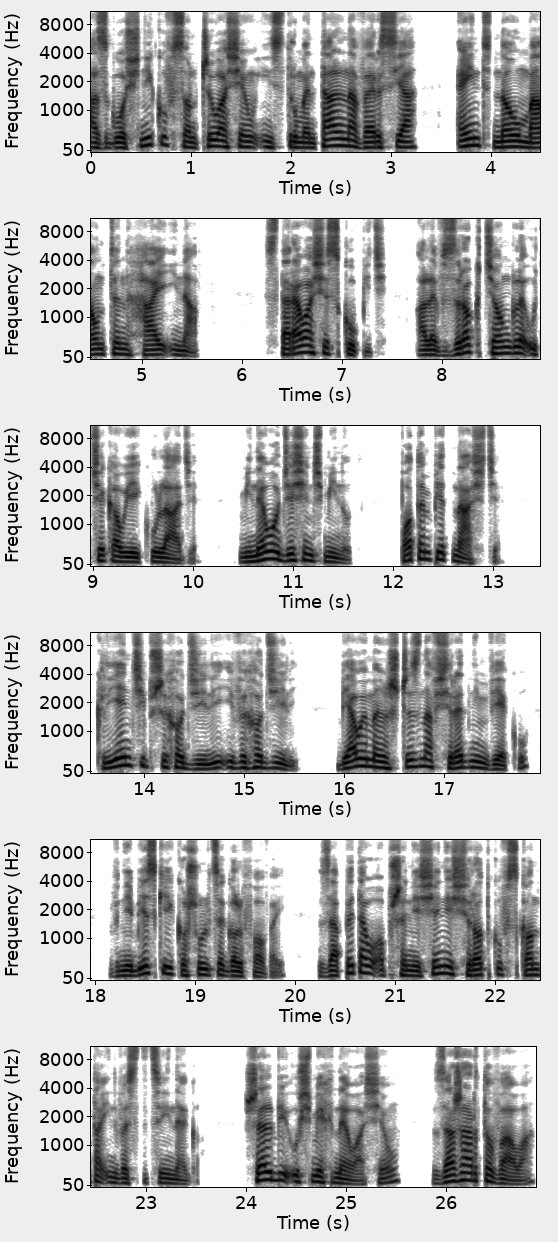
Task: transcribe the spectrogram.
a z głośników sączyła się instrumentalna wersja Ain't No Mountain High Enough. Starała się skupić, ale wzrok ciągle uciekał jej ku ladzie. Minęło 10 minut, potem 15. Klienci przychodzili i wychodzili. Biały mężczyzna w średnim wieku, w niebieskiej koszulce golfowej, zapytał o przeniesienie środków z konta inwestycyjnego. Shelby uśmiechnęła się, zażartowała,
